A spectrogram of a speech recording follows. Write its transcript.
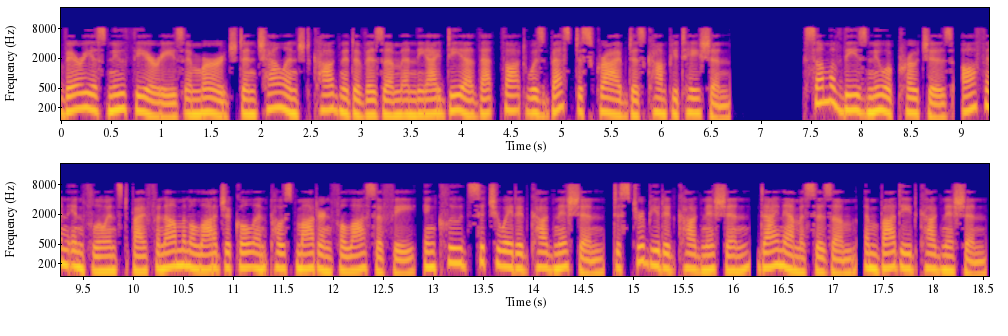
various new theories emerged and challenged cognitivism and the idea that thought was best described as computation. Some of these new approaches, often influenced by phenomenological and postmodern philosophy, include situated cognition, distributed cognition, dynamicism, embodied cognition.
